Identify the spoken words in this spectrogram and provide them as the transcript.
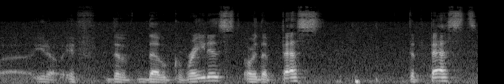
uh, you know if the the greatest or the best the best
